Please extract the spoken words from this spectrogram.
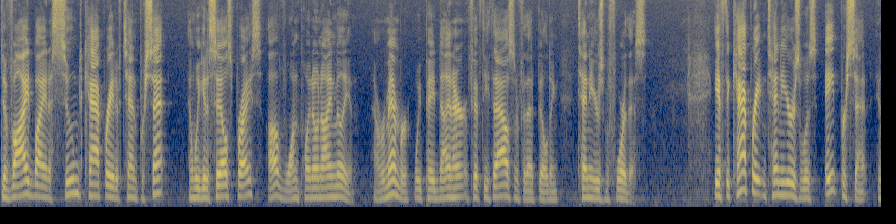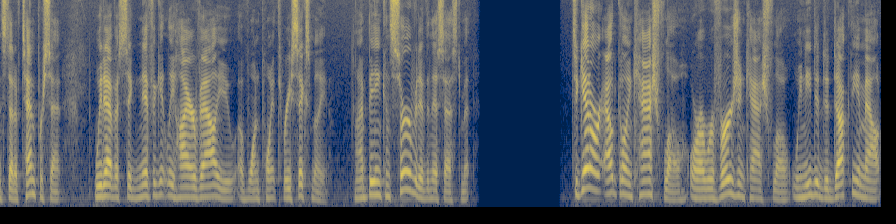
Divide by an assumed cap rate of 10% and we get a sales price of 1.09 million. Now remember, we paid 950,000 for that building 10 years before this. If the cap rate in 10 years was 8% instead of 10%, we'd have a significantly higher value of 1.36 million. I'm being conservative in this estimate. To get our outgoing cash flow or our reversion cash flow, we need to deduct the amount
